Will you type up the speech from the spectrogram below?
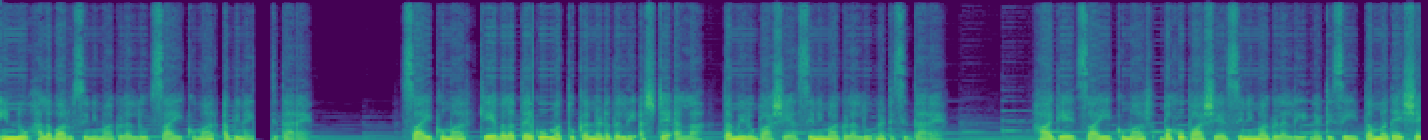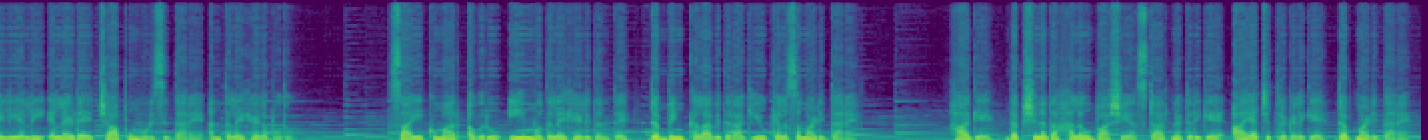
ಇನ್ನೂ ಹಲವಾರು ಸಿನಿಮಾಗಳಲ್ಲೂ ಸಾಯಿ ಕುಮಾರ್ ಅಭಿನಯಿಸಿದ್ದಾರೆ. ಸಾಯಿ ಕುಮಾರ್ ಕೇವಲ ತೆಲುಗು ಮತ್ತು ಕನ್ನಡದಲ್ಲಿ ಅಷ್ಟೇ ಅಲ್ಲ, ತಮಿಳು ಭಾಷೆಯ ಸಿನಿಮಾಗಳಲ್ಲೂ ನಟಿಸಿದ್ದಾರೆ. ಹಾಗೆ ಸಾಯಿ ಕುಮಾರ್ ಬಹುಭಾಷೆಯ ಸಿನಿಮಾಗಳಲ್ಲಿ ನಟಿಸಿ ತಮ್ಮದೇ ಶೈಲಿಯಲ್ಲಿ ಎಲ್ಲೆಡೆ ಚಾಪು ಮೂಡಿಸಿದ್ದಾರೆ ಅಂತಲೇ ಹೇಳಬಹುದು. ಸಾಯಿ ಕುಮಾರ್ ಅವರು ಈ ಮೊದಲೇ ಹೇಳಿದಂತೆ ಡಬ್ಬಿಂಗ್ ಕಲಾವಿದರಾಗಿಯೂ ಕೆಲಸ ಮಾಡಿದ್ದಾರೆ. ಹಾಗೆ ದಕ್ಷಿಣದ ಹಲವು ಭಾಷೆಯ ಸ್ಟಾರ್ ನಟರಿಗೆ ಆಯಾ ಚಿತ್ರಗಳಿಗೆ ಡಬ್ ಮಾಡಿದ್ದಾರೆ.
